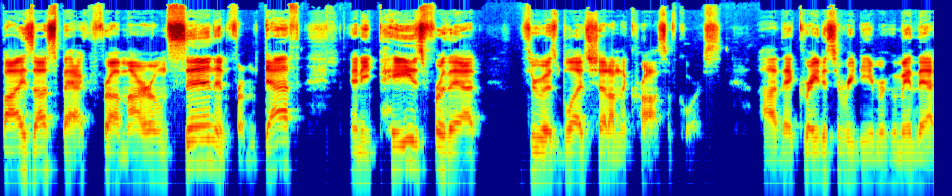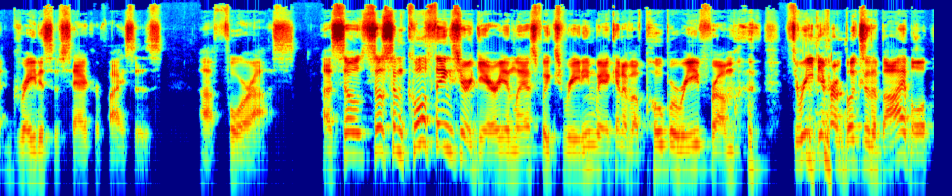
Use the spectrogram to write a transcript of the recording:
buys us back from our own sin and from death. And he pays for that through his blood shed on the cross, of course. Uh, that greatest of Redeemer who made that greatest of sacrifices uh, for us. Uh, so, so some cool things here, Gary. In last week's reading, we had kind of a potpourri from three different books of the Bible,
